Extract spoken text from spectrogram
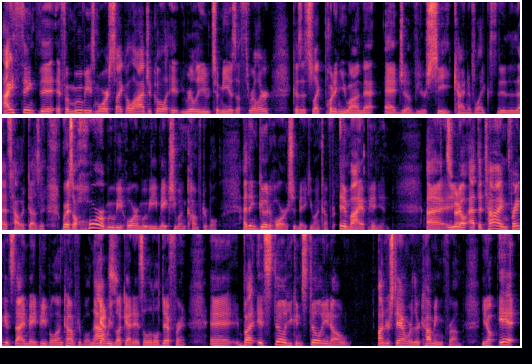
I think that if a movie's more psychological, it really, to me, is a thriller because it's like putting you on that edge of your seat, kind of like that's how it does it. Whereas a horror movie, horror movie makes you uncomfortable. I think good horror should make you uncomfortable, in my opinion. Uh, you fair. know, at the time, Frankenstein made people uncomfortable. Now Yes. we look at it, it's a little different. Uh, but it's still, you can still, you know, understand where they're coming from. You know, it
